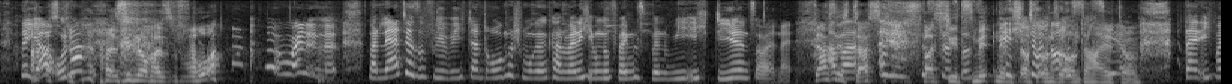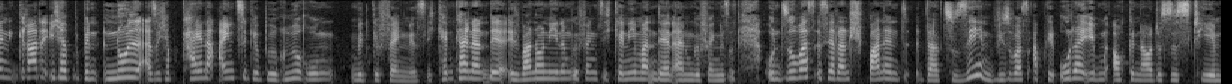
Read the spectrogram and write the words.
na ja, hast oder? Du, hast du noch was vor? Man lernt ja so viel, wie ich dann Drogen schmuggeln kann, wenn ich im Gefängnis bin, wie ich dealen soll. Nein. Das Aber ist das, was du jetzt mitnimmst aus unserer. Unterhaltung. Nein, ich meine gerade, ich hab, bin null, also ich habe keine einzige Berührung mit Gefängnis. Ich kenne keinen, der ich war noch nie in einem Gefängnis. Ich kenne niemanden, der in einem Gefängnis ist. Und sowas ist ja dann spannend, da zu sehen, wie sowas abgeht. Oder eben auch genau das System,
